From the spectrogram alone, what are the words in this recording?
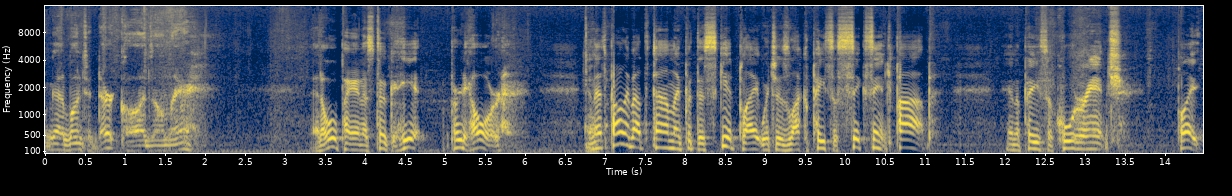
we got a bunch of dirt clods on there. That oil pan has took a hit pretty hard. And that's probably about the time they put this skid plate, which is like a piece of six inch pipe and a piece of quarter inch plate.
